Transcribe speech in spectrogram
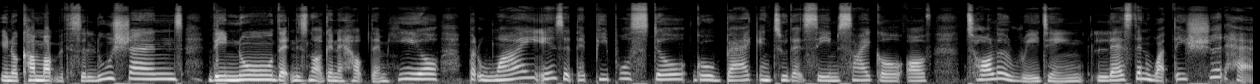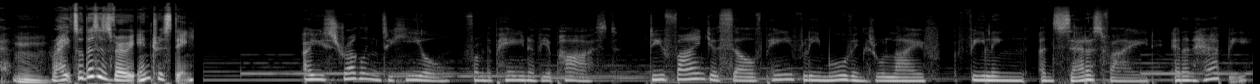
you know, come up with solutions. They know that it's not gonna help them heal. But why is it that people still go back into that same cycle of tolerating less than what they should have? Mm. Right? So this is very interesting. Are you struggling to heal from the pain of your past? Do you find yourself painfully moving through life feeling unsatisfied and unhappy?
